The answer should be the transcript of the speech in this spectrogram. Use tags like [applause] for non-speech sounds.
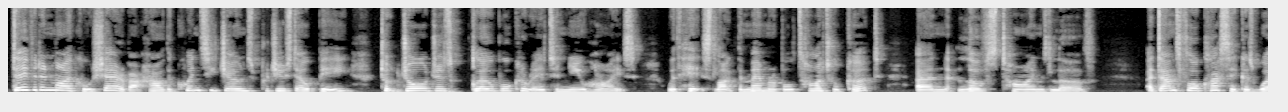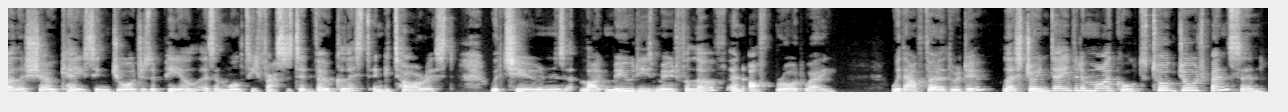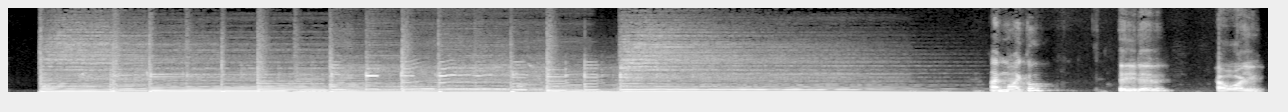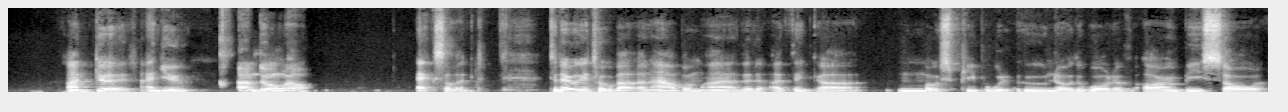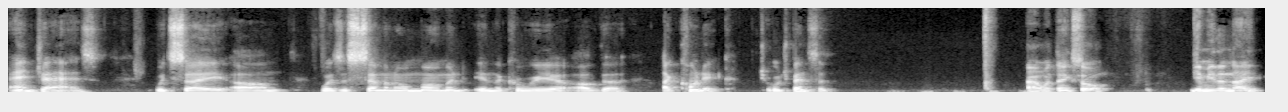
David and Michael share about how the Quincy Jones produced LP took George's global career to new heights with hits like the memorable title cut and Love's Times Love, a dance floor classic as well as showcasing George's appeal as a multifaceted vocalist and guitarist, with tunes like Moody's Mood for Love and Off Broadway. Without further ado, let's join David and Michael to talk George Benson. Hi, Michael. Hey, David. How are you? I'm good. And you? I'm doing well. Excellent. Today we're going to talk about an album uh, that I think uh, most people would, who know the world of R&B, soul, and jazz would say um, was a seminal moment in the career of the iconic George Benson. I would think so. Give me the night.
